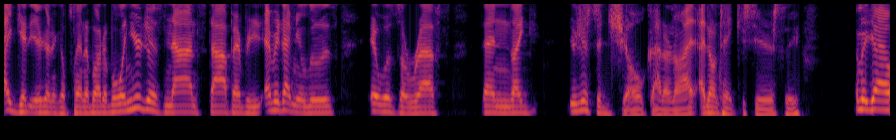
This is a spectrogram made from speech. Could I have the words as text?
I get it, you're going to complain about it, but when you're just nonstop every every time you lose, it was the refs. Then like you're just a joke. I don't know. I, I don't take you seriously. And we got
